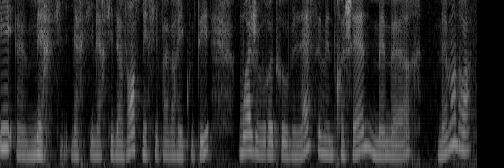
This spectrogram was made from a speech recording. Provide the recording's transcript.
Et euh, merci, merci, merci d'avance, merci de m'avoir écouté. Moi, je vous retrouve la semaine prochaine, même heure, même endroit.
